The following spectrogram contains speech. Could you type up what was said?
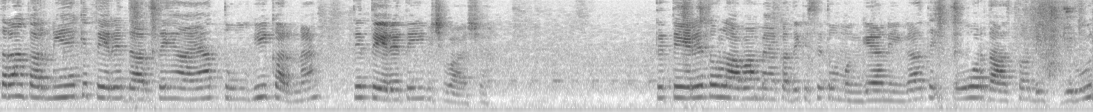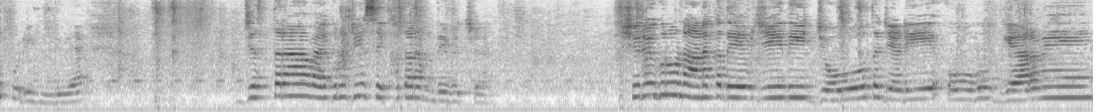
ਤਰ੍ਹਾਂ ਕਰਨੀ ਹੈ ਕਿ ਤੇਰੇ ਦਰ ਤੇ ਆਇਆ, ਤੂੰ ਹੀ ਕਰਨਾ ਹੈ ਤੇ ਤੇਰੇ ਤੇ ਹੀ ਵਿਸ਼ਵਾਸ ਹੈ। ਤੇ ਤੇਰੇ ਤੋਂ ਇਲਾਵਾ ਮੈਂ ਕਦੇ ਕਿਸੇ ਤੋਂ ਮੰਗਿਆ ਨਹੀਂਗਾ, ਤੇ ਉਹ ਅਰਦਾਸ ਤੁਹਾਡੀ ਜ਼ਰੂਰ ਪੂਰੀ ਹੁੰਦੀ ਹੈ। ਜਿਸ ਤਰ੍ਹਾਂ ਵਾਹਿਗੁਰੂ ਜੀ ਸਿੱਖ ਧਰਮ ਦੇ ਵਿੱਚ ਸ਼੍ਰੀ ਗੁਰੂ ਨਾਨਕ ਦੇਵ ਜੀ ਦੀ ਜੋਤ ਜਿਹੜੀ ਉਹ 11ਵੇਂ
